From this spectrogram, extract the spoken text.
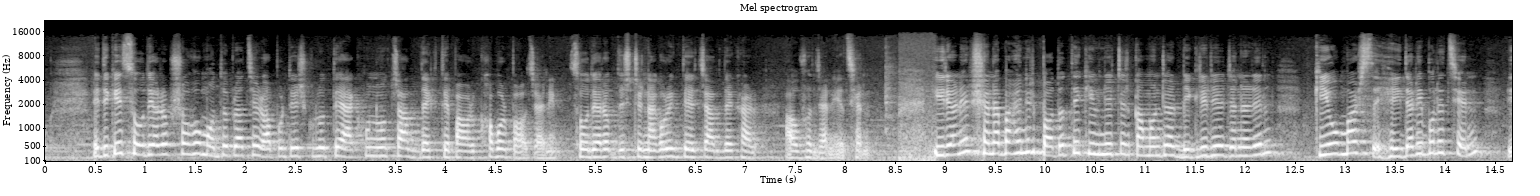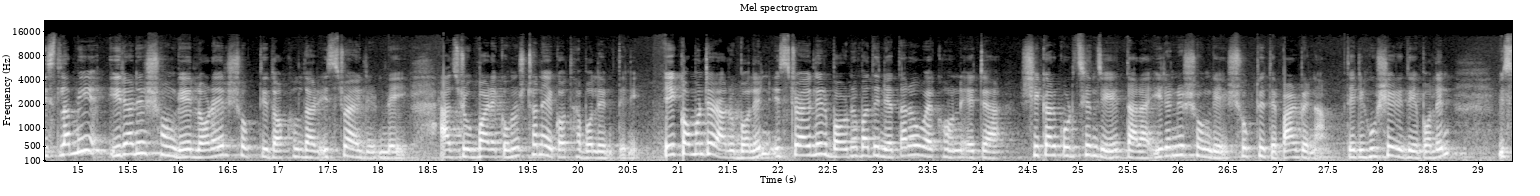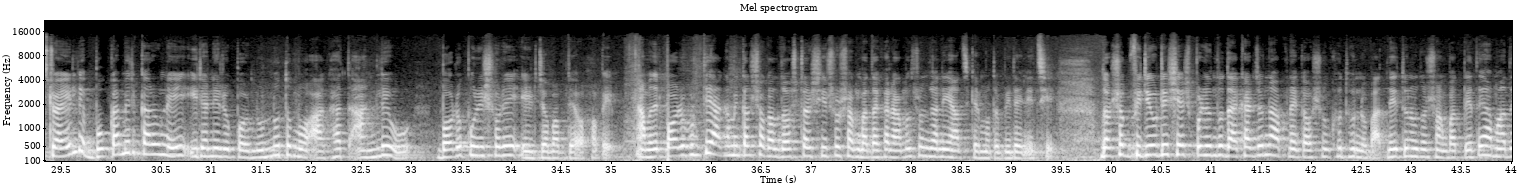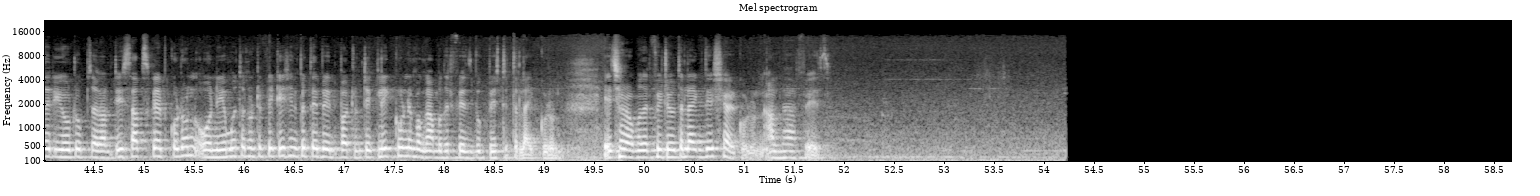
এদিকে সৌদি আরব সহ মধ্যপ্রাচ্যের অপর দেশগুলোতে এখনও চাঁদ দেখতে পাওয়ার খবর পাওয়া যায়নি। সৌদি আরব দেশটির নাগরিকদের চাঁদ দেখার আহ্বান জানিয়েছেন। ইরানের সেনাবাহিনীর পদাতিক ইউনিটের commander brigadier general Kiumars Heidari বলেছেন, ইসলামী ইরানের সঙ্গে লড়াইয়ের শক্তি দখলদার ইসরায়েলের নেই। আজ রোববার এক অনুষ্ঠানে কথা বলেন তিনি। এই কমান্ডার আরও বলেন, ইসরায়েলের বর্ণবাদী নেতারাও এখন এটা স্বীকার করছেন যে তারা ইরানের সঙ্গে শক্তিতে পারবে না। তিনি হুঁশিয়ারি দিয়ে বলেন ইসরায়েল বোকামের কারণে ইরানের উপর ন্যূনতম আঘাত আনলেও বড় পরিসরে এর জবাব দেওয়া হবে। আমাদের পরবর্তী আগামীকাল সকাল দশটার শীর্ষ সংবাদ দেখার আমন্ত্রণ জানিয়ে আজকের মতো বিদায় নিচ্ছি। দর্শক, ভিডিওটি শেষ পর্যন্ত দেখার জন্য আপনাকে অসংখ্য ধন্যবাদ। নিত্য নতুন সংবাদ পেতে আমাদের ইউটিউব চ্যানেলটি সাবস্ক্রাইব করুন ও নিয়মিত নোটিফিকেশন পেতে বেল বাটনটি ক্লিক করুন এবং আমাদের ফেসবুক পেজটিতে লাইক করুন। এছাড়াও আমাদের ভিডিওতে লাইক দিয়ে শেয়ার করুন। আল্লাহ হাফেজ।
